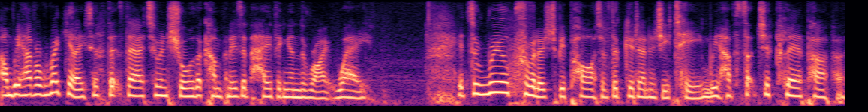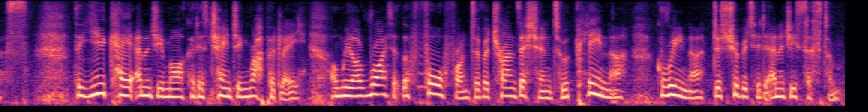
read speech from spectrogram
and we have a regulator that's there to ensure that companies are behaving in the right way. It's a real privilege to be part of the Good Energy team. We have such a clear purpose. The UK energy market is changing rapidly, and we are right at the forefront of a transition to a cleaner, greener, distributed energy system.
